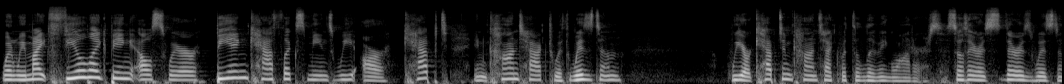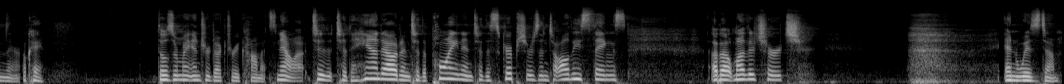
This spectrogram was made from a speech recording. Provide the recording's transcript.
when we might feel like being elsewhere, being Catholics means we are kept in contact with wisdom we are kept in contact with the living waters. So there is, there is wisdom there. Okay. Those are my introductory comments. Now, uh, to the, to the handout and to the point and to the scriptures and to all these things about Mother Church and wisdom.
